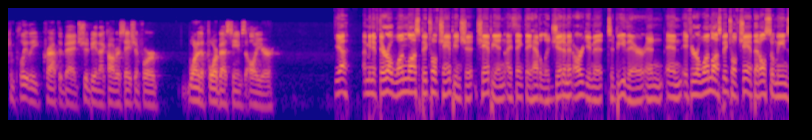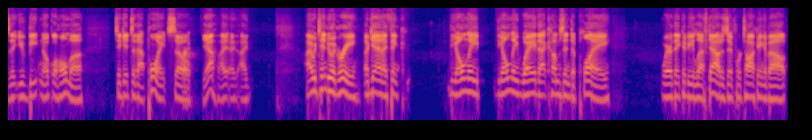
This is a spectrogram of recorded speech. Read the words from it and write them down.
completely crap the bed, should be in that conversation for one of the four best teams all year. Yeah, I mean, if they're a one-loss Big 12 championship champion, I think they have a legitimate argument to be there. And and if you're a one-loss Big 12 champ, that also means that you've beaten Oklahoma to get to that point. So Right. yeah, I, I I would tend to agree. Again, I think the only the only way that comes into play where they could be left out is if we're talking about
